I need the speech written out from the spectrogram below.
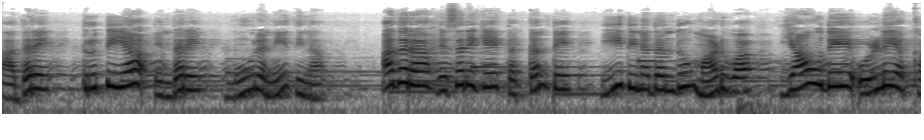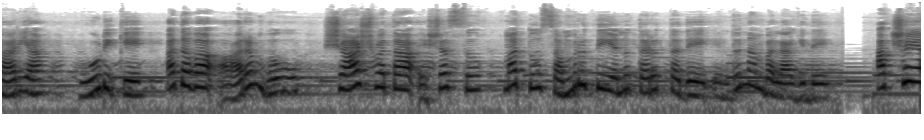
ಆದರೆ ತೃತೀಯ ಎಂದರೆ ಮೂರನೇ ದಿನ. ಅದರ ಹೆಸರಿಗೆ ತಕ್ಕಂತೆ ಈ ದಿನದಂದು ಮಾಡುವ ಯಾವುದೇ ಒಳ್ಳೆಯ ಕಾರ್ಯ ಹೂಡಿಕೆ ಅಥವಾ ಆರಂಭವು ಶಾಶ್ವತ ಯಶಸ್ಸು ಮತ್ತು ಸಮೃದ್ಧಿಯನ್ನು ತರುತ್ತದೆ ಎಂದು ನಂಬಲಾಗಿದೆ. ಅಕ್ಷಯ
